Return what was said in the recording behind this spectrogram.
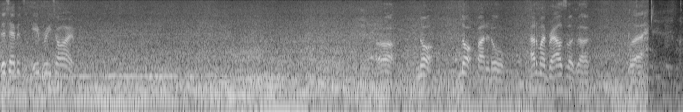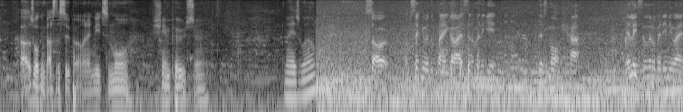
This happens every time. Oh, not, not fun at all. How do my brows look though? Blech. I was walking past the super and I need some more shampoo, so may as well. So I'm sticking with the plan, guys, and I'm gonna get this mop cut at least a little bit anyway.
